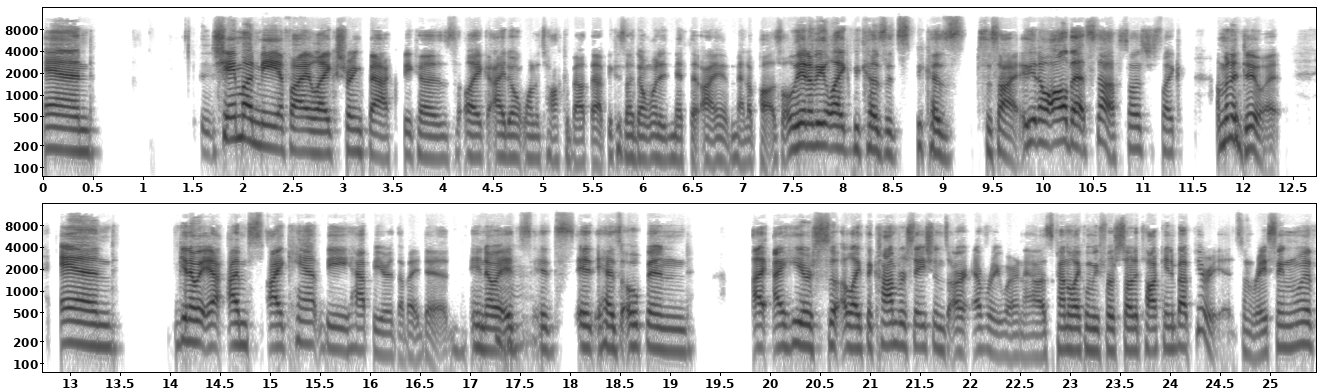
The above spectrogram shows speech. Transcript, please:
And shame on me if I like shrink back because like I don't want to talk about that because I don't want to admit that I am menopausal. You know, be like because it's because society, you know, all that stuff. So I was just like, I'm gonna do it. And you know, I- I'm I can't be happier that I did. You know, mm-hmm. it's it's it has opened. I, I hear so like the conversations are everywhere now. It's kind of like when we first started talking about periods and racing with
